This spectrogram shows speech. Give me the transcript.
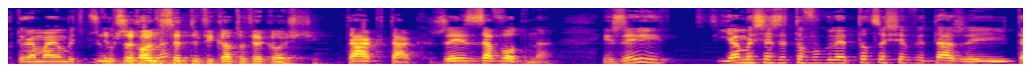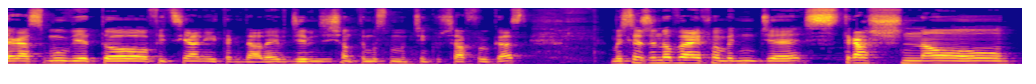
które mają być przygotowane... Nie przechodzi certyfikatów jakości. Tak, tak, że jest zawodne. Jeżeli ja myślę, że to w ogóle to, co się wydarzy i teraz mówię to oficjalnie i tak dalej, w 98 odcinku Shufflecast, myślę, że nowy iPhone będzie straszną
